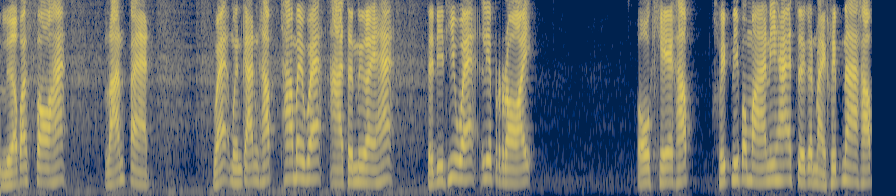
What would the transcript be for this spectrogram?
เหลือบัสซอฮะล้านแปดแวะเหมือนกันครับ ถ้าไม่แวะอาจจะเหนื่อยฮะ แต่ดีที่แวะเรียบร้อย โอเคครับ คลิปนี้ประมาณนี้ฮะ เจอกันใหม่คลิปหน้าครับ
